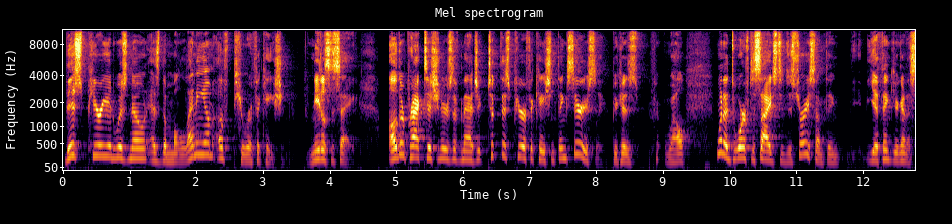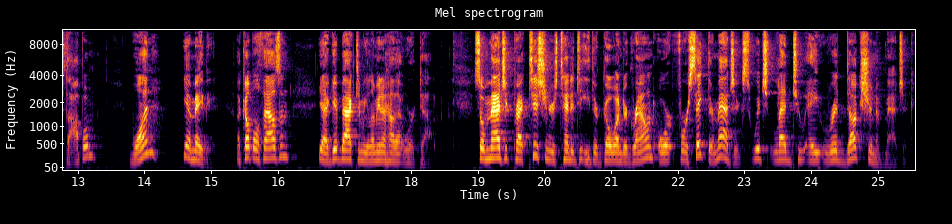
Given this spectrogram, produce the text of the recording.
This period was known as the Millennium of Purification. Needless to say, other practitioners of magic took this purification thing seriously because, well, when a dwarf decides to destroy something, you think you're going to stop them? One? Yeah, maybe. A couple thousand? Yeah, get back to me. Let me know how that worked out. So magic practitioners tended to either go underground or forsake their magics, which led to a reduction of magic.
